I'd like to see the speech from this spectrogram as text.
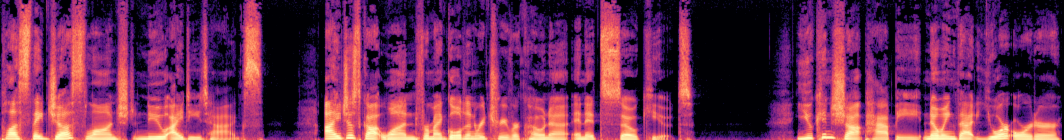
Plus, they just launched new ID tags. I just got one for my golden retriever Kona, and it's so cute. You can shop happy knowing that your order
